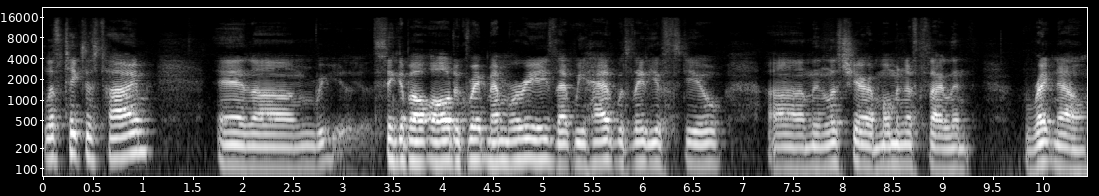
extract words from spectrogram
let's take this time and um, think about all the great memories that we had with Lady of Steel. Um, and let's share a moment of silence right now.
